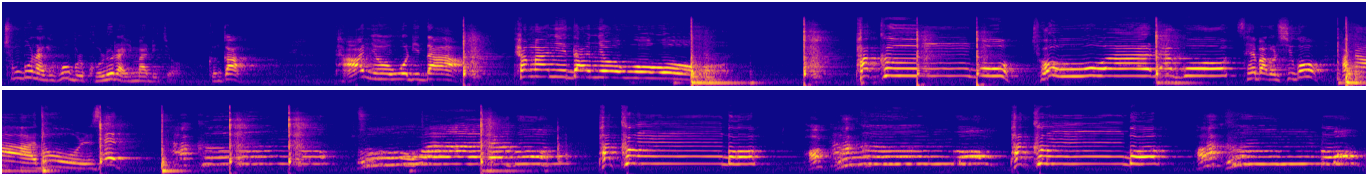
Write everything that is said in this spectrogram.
충분하게 호흡을 고르라 이 말이죠. 그러니까 다녀오리다. 평안히 다녀오 박흥고 좋아라고 세 박을 쉬고 하나 둘셋. 박흥고 좋아라고. 박흥보 박흥고 박흥보 박흥고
